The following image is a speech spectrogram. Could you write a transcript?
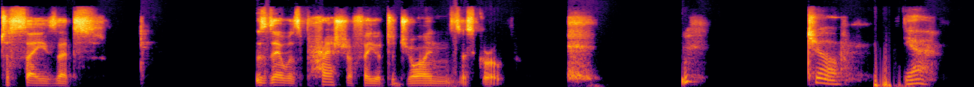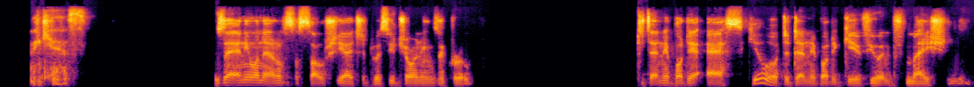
to say that there was pressure for you to join this group. Sure. Yeah, I guess. Was there anyone else associated with you joining the group? Did anybody ask you, or did anybody give you information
